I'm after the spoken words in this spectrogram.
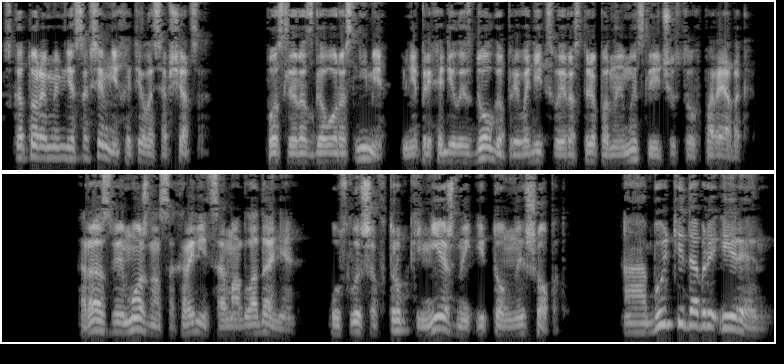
с которыми мне совсем не хотелось общаться. После разговора с ними мне приходилось долго приводить свои растрепанные мысли и чувства в порядок. Разве можно сохранить самообладание, услышав в трубке нежный и томный шепот? «А будьте добры, Ирен.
